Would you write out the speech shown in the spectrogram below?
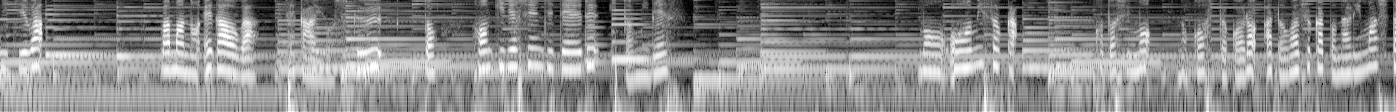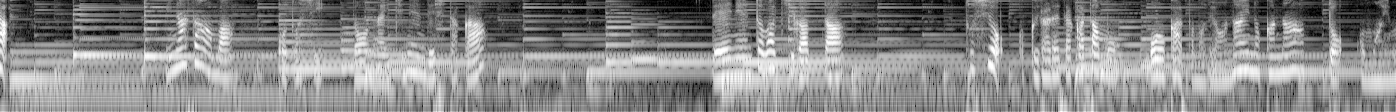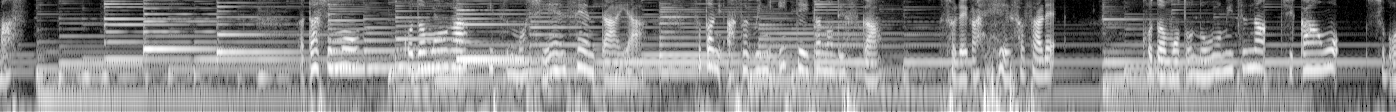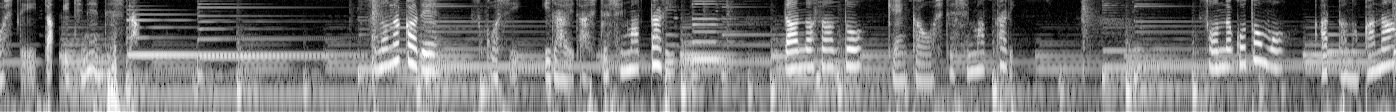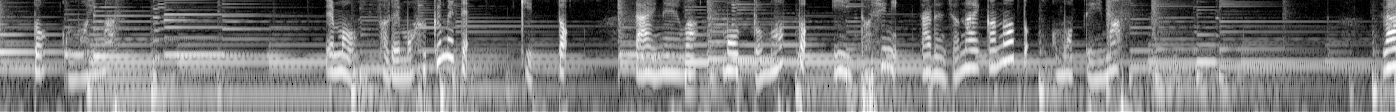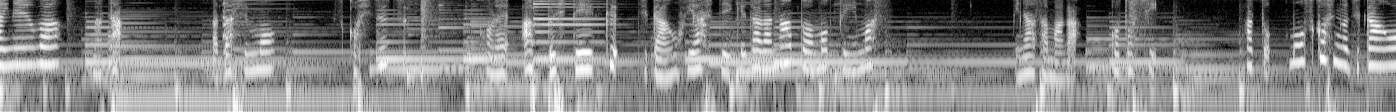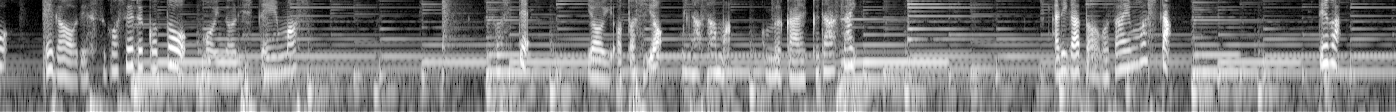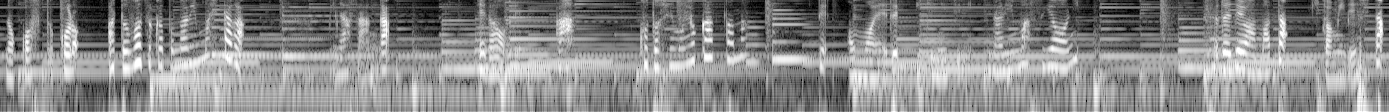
にちは。ママの笑顔が世界を救うと本気で信じているひとみです。もう大晦日。今年も残すところあとわずかとなりました。皆さんは今年どんな1年でしたか？例年とは違った年を送られた方も多かったのではないのかなと思います。私も子供がいつも支援センターや外に遊びに行っていたのですがそれが閉鎖され子供と濃密な時間を過ごしていた1年でした。その中で少しイライラしてしまったり旦那さんと喧嘩をしてしまったりそんなこともあったのかなと思います。でもそれも含めてきっと。来年はもっともっといい年になるんじゃないかなと思っています。来年はまた私も少しずつこれアップしていく時間を増やしていけたらなと思っています。皆様が今年あともう少しの時間を笑顔で過ごせることをお祈りしています。そして良いお年を皆様お迎えください。ありがとうございました。では残すところあとわずかとなりましたが皆さんが笑顔であ今年も良かったなって思える一日になりますように。それではまたひとみでした。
